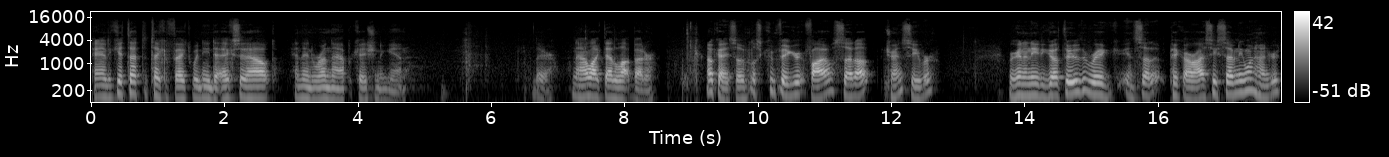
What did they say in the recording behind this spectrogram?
And to get that to take effect we need to exit out and then run the application again. There. Now I like that a lot better. Okay, so let's configure it. File, Setup, Transceiver. We're going to need to go through the rig and set up, pick our IC7100.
